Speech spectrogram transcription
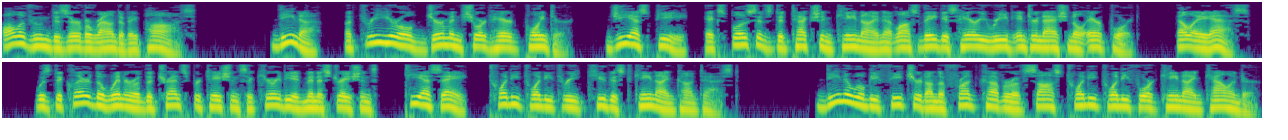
all of whom deserve a round of applause. Dina, a three-year-old German short-haired pointer, GSP, Explosives Detection Canine at Las Vegas Harry Reid International Airport, LAS, was declared the winner of the Transportation Security Administration's, TSA, 2023 Cutest Canine Contest. Dina will be featured on the front cover of TSA's 2024 Canine Calendar,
